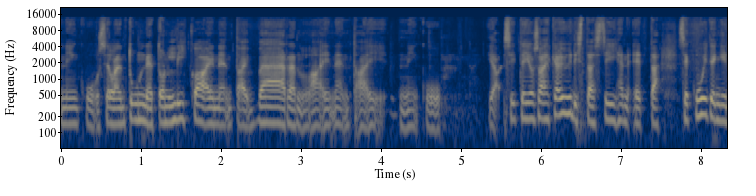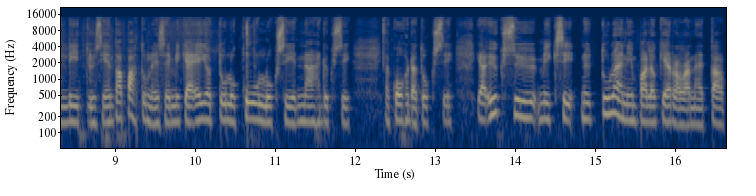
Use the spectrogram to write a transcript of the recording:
niin kuin sellainen tunne, että on likainen tai vääränlainen tai niin kuin ja sitten jos ehkä yhdistää siihen, että se kuitenkin liittyy siihen tapahtuneeseen, mikä ei ole tullut kuulluksi, nähdyksi ja kohdatuksi. Ja yksi syy, miksi nyt tulee niin paljon kerralla näitä,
